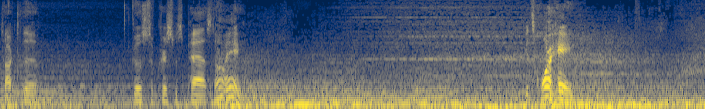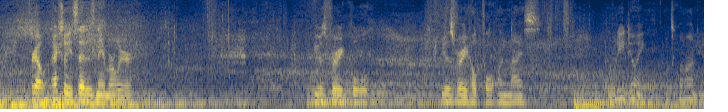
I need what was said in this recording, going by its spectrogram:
Talk to the Ghost of Christmas Past. Oh, hey. It's Jorge. Forgot. Actually, he said his name earlier. He was very cool. He was very helpful and nice. What are you doing? What's going on here?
